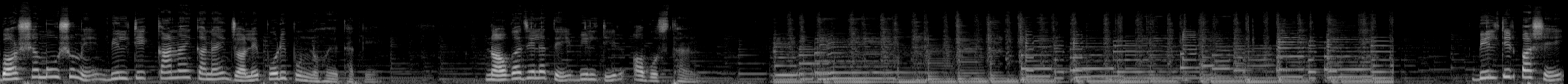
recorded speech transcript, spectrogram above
বর্ষা মৌসুমে বিলটি কানায় কানায় জলে পরিপূর্ণ হয়ে থাকে। নওগাঁ জেলাতেই বিলটির অবস্থান। বিলটির পাশে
